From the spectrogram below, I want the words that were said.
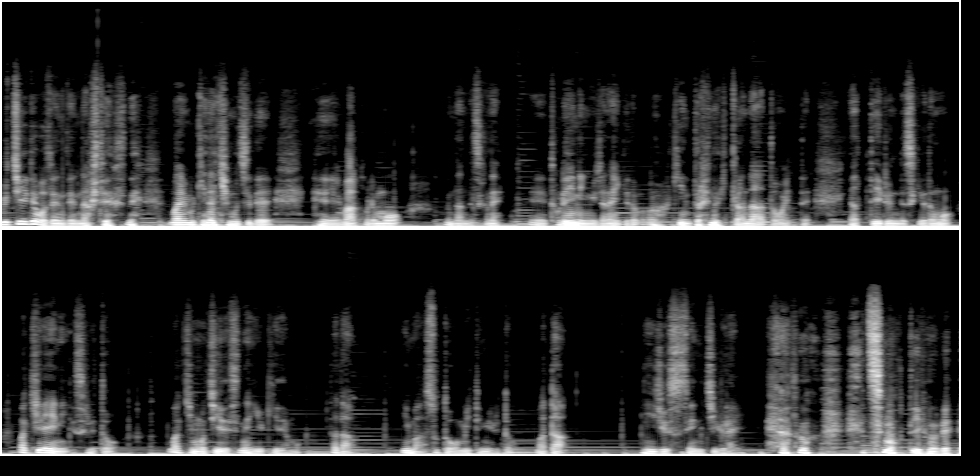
愚痴では全然なくてですね、前向きな気持ちで、えー、まあこれも、何ですかね、え、トレーニングじゃないけど、筋トレの一環だと思ってやっているんですけれども、まあ綺麗にすると、まあ気持ちいいですね、雪でも。ただ、今外を見てみると、また20センチぐらい、あの、積もっているので、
